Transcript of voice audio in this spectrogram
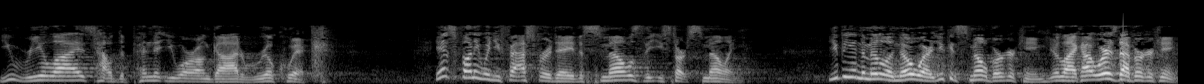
You realize how dependent you are on God real quick. It's funny when you fast for a day, the smells that you start smelling. You be in the middle of nowhere, you can smell Burger King. You're like, oh, where's that Burger King?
